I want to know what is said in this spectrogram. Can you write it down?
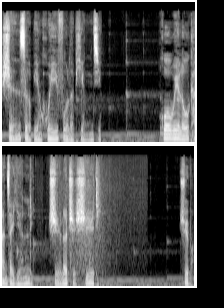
神色便恢复了平静。郭威楼看在眼里，指了指尸体：“去吧。”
